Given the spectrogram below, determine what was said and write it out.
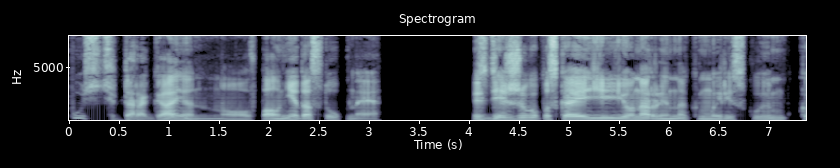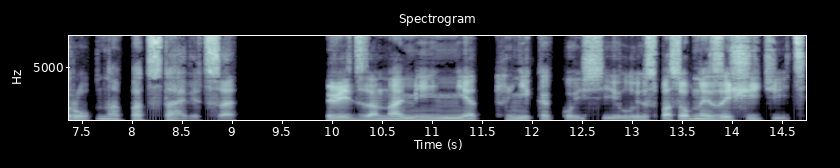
пусть дорогая, но вполне доступная. Здесь же, выпуская ее на рынок, мы рискуем крупно подставиться. Ведь за нами нет никакой силы, способной защитить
